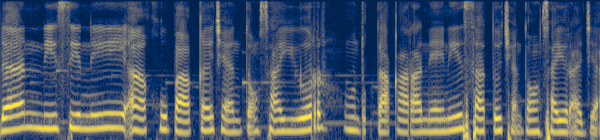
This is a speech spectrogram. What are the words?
Dan di sini aku pakai centong sayur untuk takarannya ini satu centong sayur aja.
